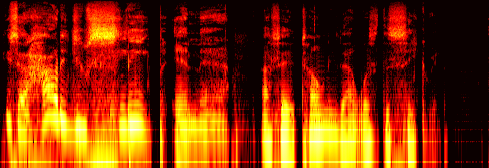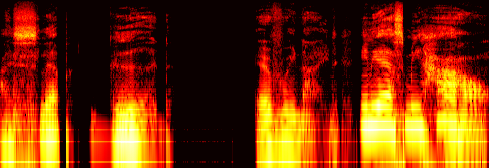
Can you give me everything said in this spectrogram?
he said, How did you sleep in there? I said, Tony, that was the secret. I slept good every night. And he asked me how.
